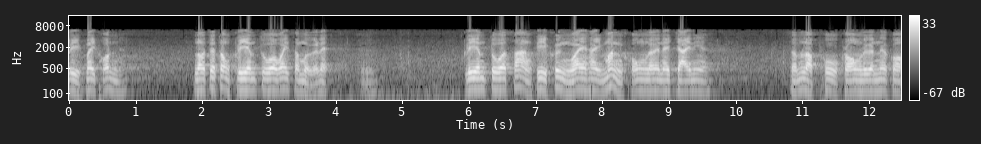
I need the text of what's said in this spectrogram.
หลีกไม่พ้น เราจะต้องเตรียมตัวไว้เสมอแหละเตรียมตัวสร้างที่พึ่งไว้ให้มั่นคงเลยในใจเนี่ย สำหรับผู้ครองเรือนเนี่ยก็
